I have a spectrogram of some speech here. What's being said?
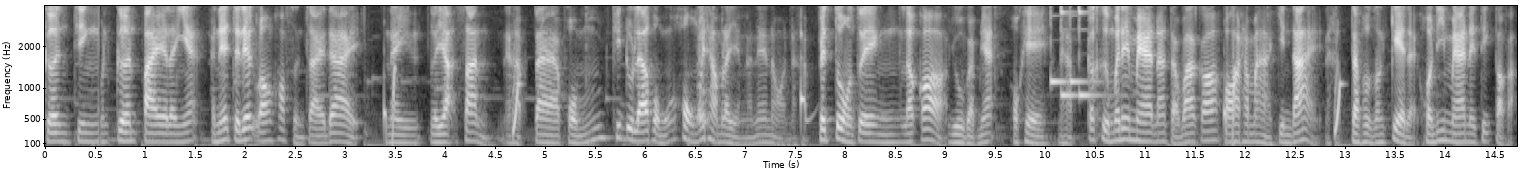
เกินจริง มันเกินไปอะไรเงี้ยอันเนี้ยจะเรียกร้องความสนใจได้ในระยะสั้นนะครับแต่ผมคิดดูแล้วผมก็คงไม่ทำอะไรอย่างนั้นแน่นอนนะครับเป็นตัวของตัวเองแล้วก็อยู่แบบเนี้ยโอเคนะครับก็คือไม่ได้แมสนะแต่ว่าก็พอทำอาหารกินได้นะครับแต่ผมสังเกตอะคนที่แมสใน Tik t o k อะ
